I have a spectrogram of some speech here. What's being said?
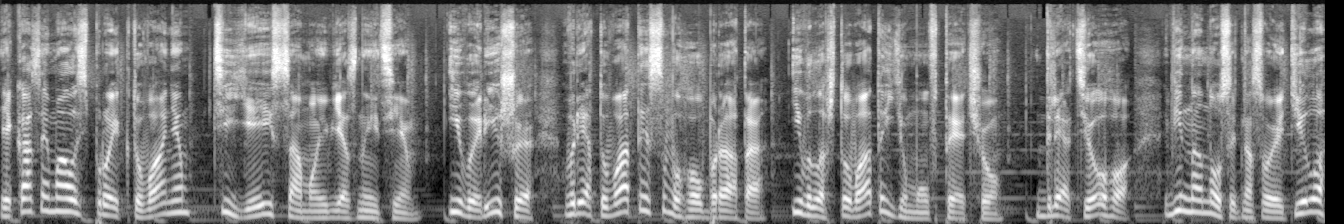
яка займалась проєктуванням цієї самої в'язниці, і вирішує врятувати свого брата і влаштувати йому втечу. Для цього він наносить на своє тіло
